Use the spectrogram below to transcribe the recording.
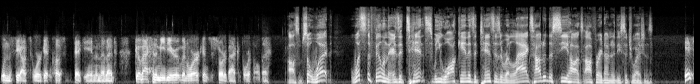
when the Seahawks were getting close to picking, and then I'd go back to the media room and work and just sort of back and forth all day. Awesome. So what what's the feeling there? Is it tense when you walk in? Is it tense? Is it relaxed? How do the Seahawks operate under these situations? It's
